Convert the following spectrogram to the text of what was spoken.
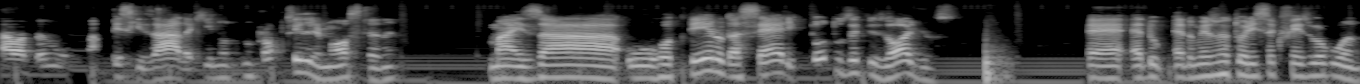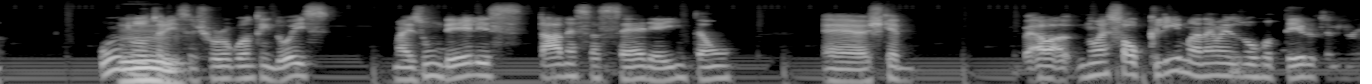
tava dando uma pesquisada aqui, no, no próprio trailer mostra, né? Mas a, o roteiro da série, todos os episódios, é, é, do, é do mesmo roteirista que fez o Rogue One. Um dos Hum. roteiristas, acho que o Rogue One tem dois, mas um deles tá nessa série aí, então. é, acho que é. ela- não é só o clima, né? Mas o roteiro também vai.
